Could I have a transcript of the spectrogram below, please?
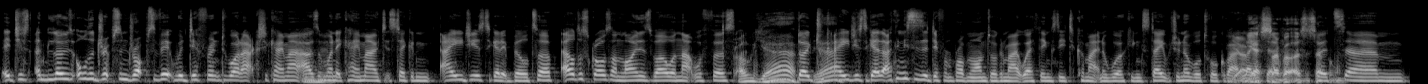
it just and loads all the drips and drops of it were different to what it actually came out as, Mm-hmm. and when it came out, it's taken ages to get it built up. Elder Scrolls Online as well, when that was first, Oh, yeah, like took yeah. ages to get. I think this is a different problem I'm talking about, where things need to come out in a working state, which I know we'll talk about Yeah. later. Yes, I've got that as a separate but um,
